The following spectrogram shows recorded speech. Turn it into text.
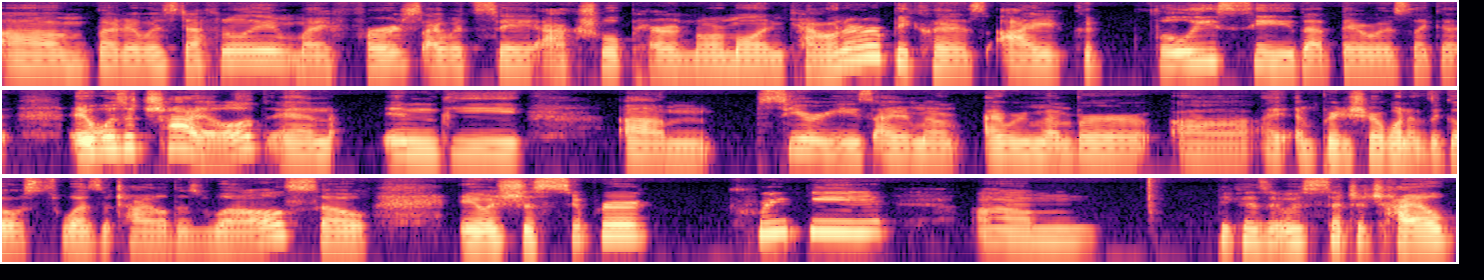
Um, but it was definitely my first, I would say, actual paranormal encounter because I could fully see that there was like a, it was a child, and in the um, series, I remember, I remember, uh, I, I'm pretty sure one of the ghosts was a child as well. So it was just super creepy. Um, because it was such a child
